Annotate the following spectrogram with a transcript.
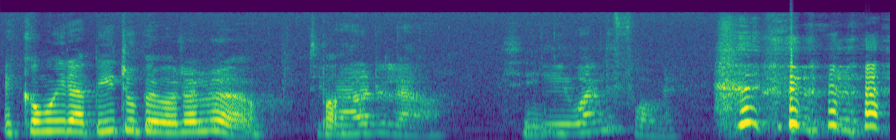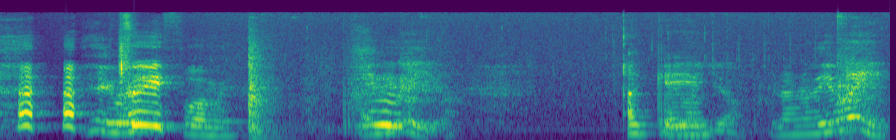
Es como ir a Pitu, pero por otro lado. Sí, para otro lado. Sí. Igual de fome. Igual de fome. Ahí vivo yo. Ok. Vivo yo. Pero no vivo ahí.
